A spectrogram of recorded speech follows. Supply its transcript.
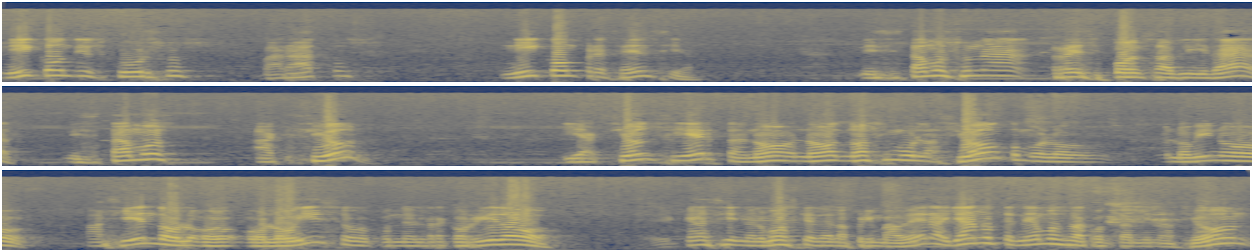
ni con discursos baratos, ni con presencia. Necesitamos una responsabilidad, necesitamos acción y acción cierta, no, no, no simulación como lo, lo vino haciendo o, lo hizo con el recorrido eh, casi en el bosque de la primavera. Ya no tenemos la contaminación,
